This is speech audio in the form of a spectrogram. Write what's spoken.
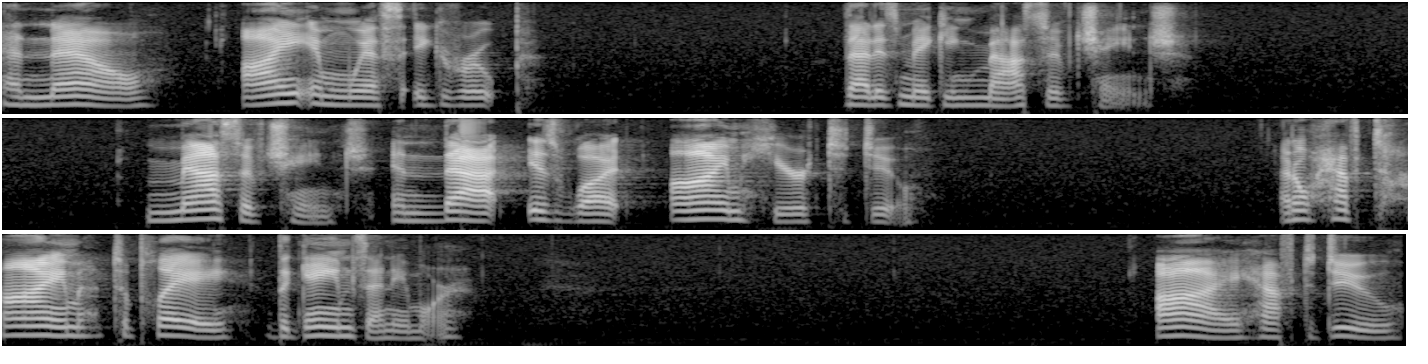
And now I am with a group that is making massive change. Massive change. And that is what I'm here to do. I don't have time to play the games anymore. I have to do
